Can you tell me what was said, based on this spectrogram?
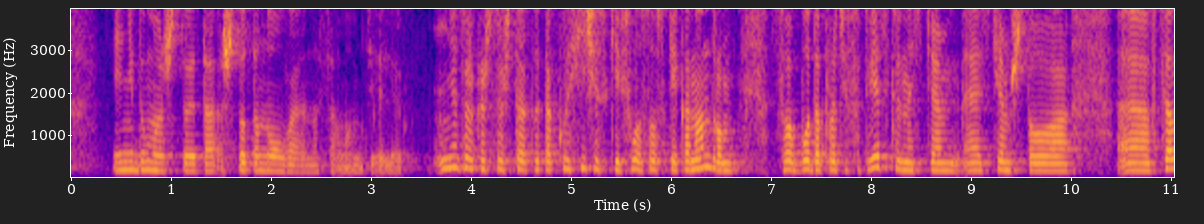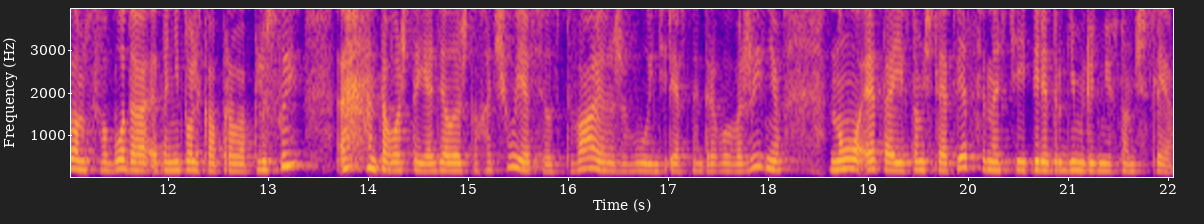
Я не думаю, что это что-то новое на самом деле. Мне тоже кажется, что это классический философский конандрум «свобода против ответственности» э, с тем, что э, в целом свобода — это не только про плюсы того, что я делаю, что хочу, я все успеваю, живу интересной драйвовой жизнью, но это и в том числе ответственность и перед другими людьми в том числе.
